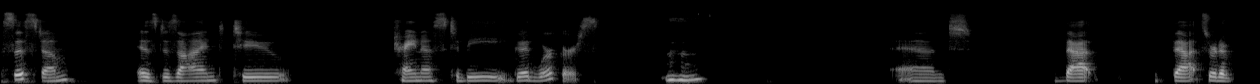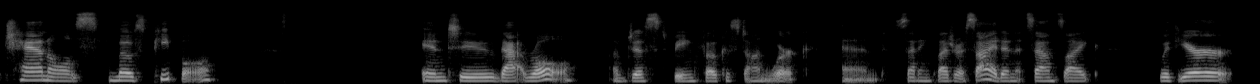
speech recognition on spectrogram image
system is designed to train us to be good workers mm-hmm. and that that sort of channels most people into that role of just being focused on work and setting pleasure aside. And it sounds like with your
